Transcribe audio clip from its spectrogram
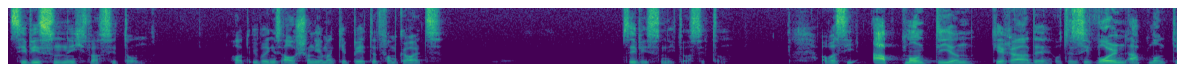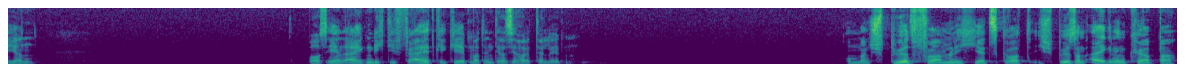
sie wissen nicht, was sie tun. Hat übrigens auch schon jemand gebetet vom Kreuz. Sie wissen nicht, was sie tun. Aber sie abmontieren gerade, oder sie wollen abmontieren, was ihnen eigentlich die Freiheit gegeben hat, in der sie heute leben. Und man spürt förmlich jetzt gerade, ich spüre es am eigenen Körper,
